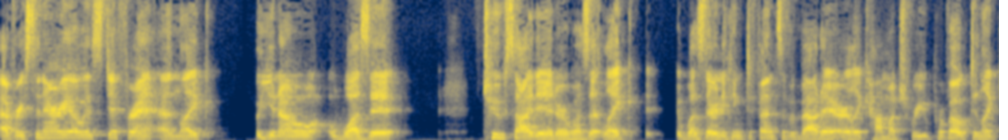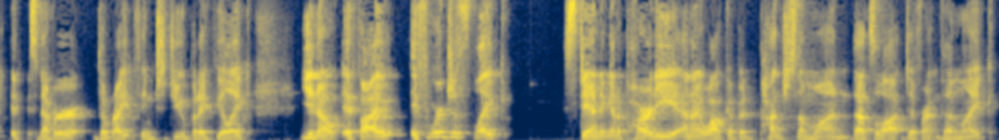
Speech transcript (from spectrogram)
every scenario is different. And like you know, was it two sided or was it like was there anything defensive about it or like how much were you provoked? And like it's never the right thing to do. But I feel like you know if I if we're just like standing at a party and I walk up and punch someone, that's a lot different than like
